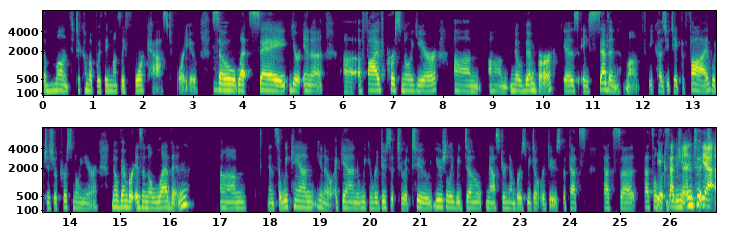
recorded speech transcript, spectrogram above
the month to come up with a monthly forecast for you. Mm-hmm. So let's say you're in a uh, a five personal year. Um, um, November is a seven month because you take the five, which is your personal year. November is an 11. Um, and so we can, you know, again, we can reduce it to a two. Usually we don't master numbers, we don't reduce, but that's that's uh, that's a the exception. into yeah,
